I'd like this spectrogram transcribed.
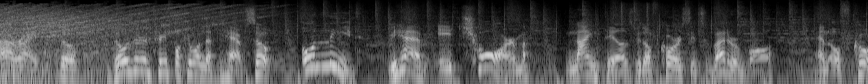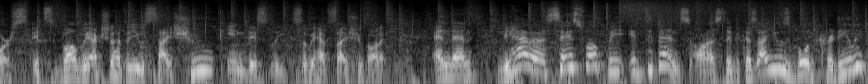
All right, so those are the three Pokemon that we have. So on lead, we have a Charm Ninetales with, of course, its Weather Ball. And of course, it's, well, we actually have to use Psyshock in this league, so we have Psyshock on it. And then we have a safe swap, we, it depends, honestly, because I use both Cradily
